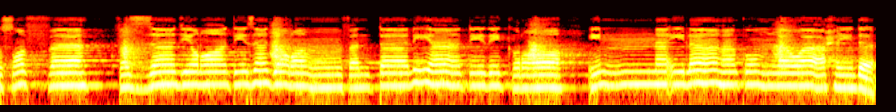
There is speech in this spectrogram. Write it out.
صفا فالزاجرات زجرا فالتاليات ذكرا إن إلهكم لواحد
